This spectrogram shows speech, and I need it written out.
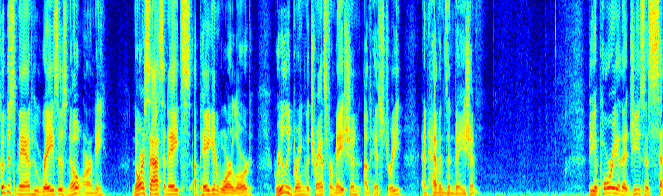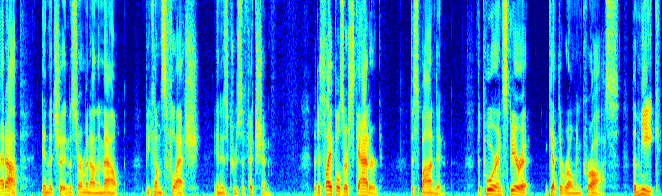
Could this man who raises no army, nor assassinates a pagan warlord, really bring the transformation of history and heaven's invasion? The aporia that Jesus set up in the, in the Sermon on the Mount becomes flesh in his crucifixion. The disciples are scattered, despondent. The poor in spirit get the Roman cross. The meek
